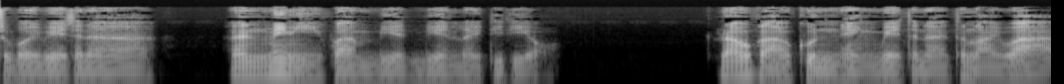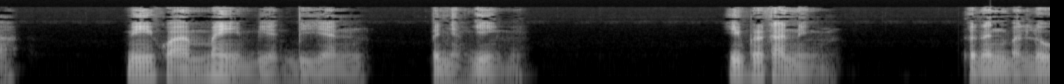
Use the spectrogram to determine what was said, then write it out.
สวยเวทนา อันไม่มีความเบียดเบียนเลยทีเดียว เรากล่าวคุณแห่งเวทนาทั้งหลายว่า มีความไม่เบียดเบียนเป็นอย่างยิ่ง อีกประการหนึ่งเท่นั้นบรรลุ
